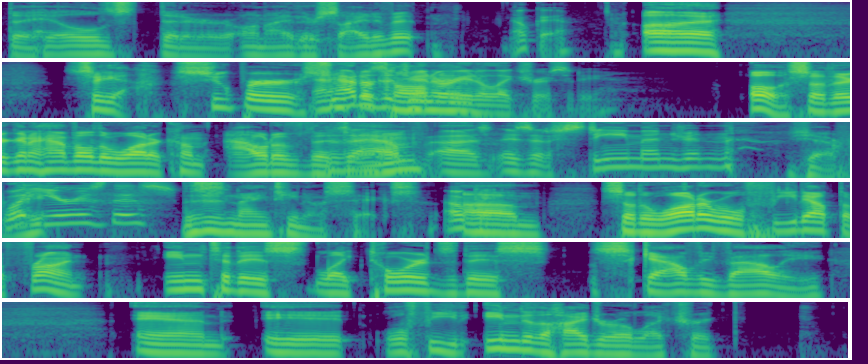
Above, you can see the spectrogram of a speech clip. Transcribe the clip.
the hills that are on either side of it. okay Uh, so yeah, super. Super. And super how does it common. generate electricity Oh, so they're gonna have all the water come out of the Does it dam. have? Uh, is it a steam engine? yeah, right. what year is this? This is 1906. Okay. Um, so the water will feed out the front into this, like towards this Scalvi Valley, and it will feed into the hydroelectric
